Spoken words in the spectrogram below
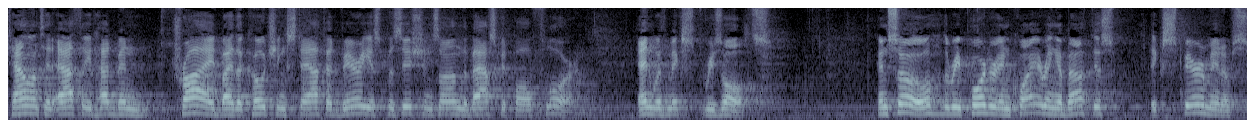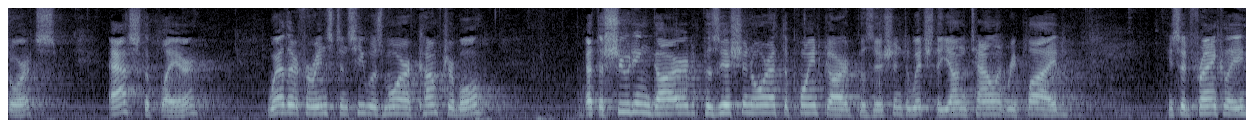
talented athlete had been tried by the coaching staff at various positions on the basketball floor, and with mixed results. And so, the reporter inquiring about this experiment of sorts asked the player whether, for instance, he was more comfortable at the shooting guard position or at the point guard position, to which the young talent replied, he said, Frankly,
